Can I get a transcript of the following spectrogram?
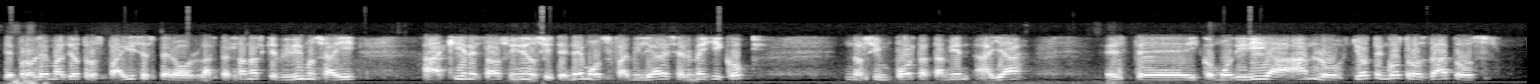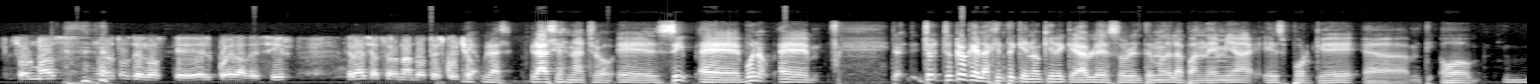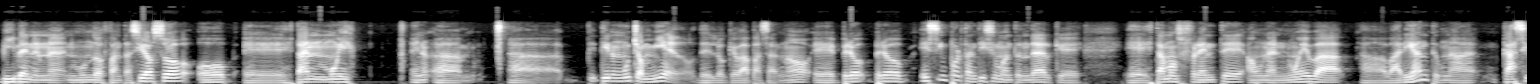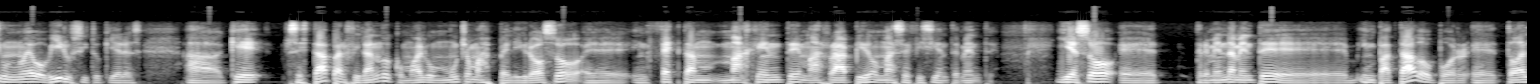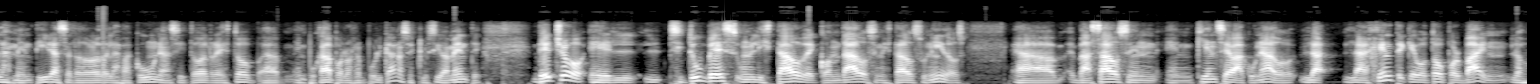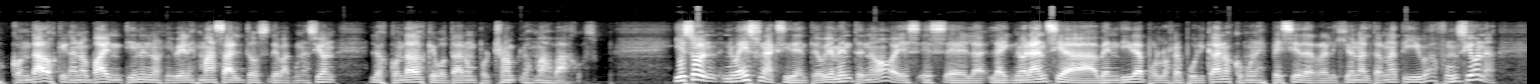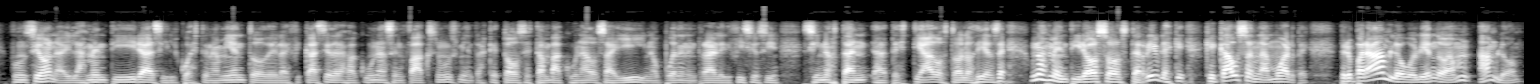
de problemas de otros países, pero las personas que vivimos ahí, aquí en Estados Unidos y tenemos familiares en México, nos importa también allá. Este, y como diría AMLO, yo tengo otros datos, son más muertos de los que él pueda decir. Gracias, Fernando, te escucho. Gracias, gracias Nacho. Eh, sí, eh, bueno, eh, yo, creo que la gente que no quiere que hable sobre el tema de la pandemia es porque o viven en, un mundo fantasioso o están muy... tienen mucho miedo de lo que va a pasar, ¿no? pero, pero es importantísimo entender que estamos frente a una nueva ah, variante, una, casi un nuevo virus, si tú quieres, ah, que se está perfilando como algo mucho más peligroso, eh, infecta más gente más rápido, más eficientemente. Y eso eh, tremendamente impactado por todas las mentiras alrededor de las vacunas y todo el resto, uh, empujada por los republicanos exclusivamente. De hecho, si tú ves un listado de condados en Estados Unidos, Ah, basados en, quién se ha vacunado. La, gente que votó por Biden, los condados que ganó Biden tienen los niveles más altos de vacunación, los condados que votaron por Trump los más bajos. Y eso no es un accidente, obviamente, ¿no? Es, eh, la, ignorancia vendida por los republicanos como una especie de religión alternativa, funciona funciona y las mentiras y el cuestionamiento de la eficacia de las vacunas en Fox News, mientras que todos están vacunados ahí y no pueden entrar al edificio si, si no están uh, testeados todos los días. unos mentirosos terribles que, que, causan la muerte. Pero para AMLO, volviendo a AMLO,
